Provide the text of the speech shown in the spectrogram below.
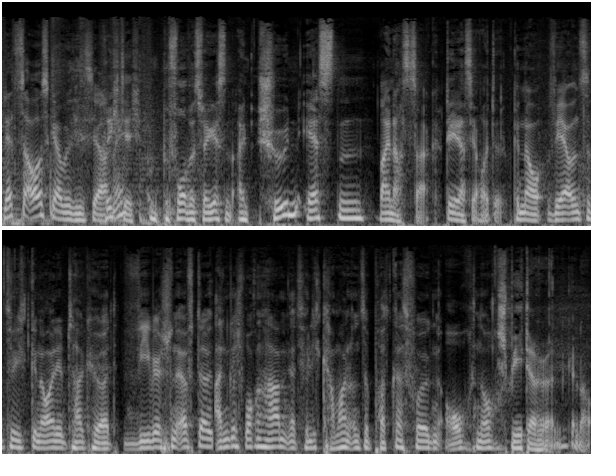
letzte Ausgabe dieses Jahr. Richtig. Ne? Und bevor wir es vergessen, einen schönen ersten Weihnachtstag, den das ja heute. Genau, wer uns natürlich genau an dem Tag hört. Wie wir schon öfter angesprochen haben, natürlich kann man unsere Podcast-Folgen auch noch später hören, genau.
